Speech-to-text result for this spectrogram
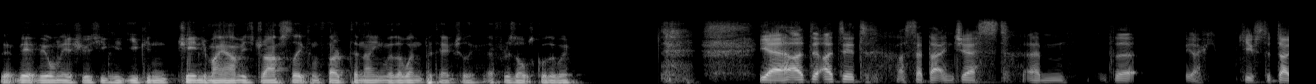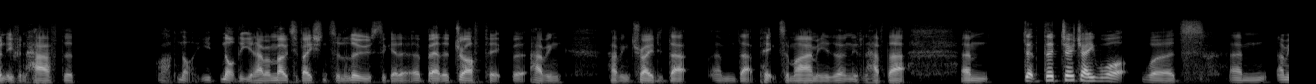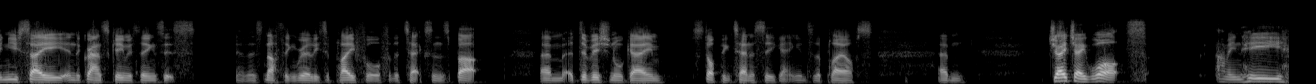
the the only issue is you can you can change Miami's draft slate from third to nine with a win potentially if results go the way. Yeah, I, I did. I said that in jest. Um, that you know, Houston don't even have the well, not not that you'd have a motivation to lose to get a, a better draft pick, but having having traded that um, that pick to Miami, you don't even have that. Um, the, the JJ Watt words um, I mean, you say in the grand scheme of things, it's you know, there's nothing really to play for for the Texans, but um, a divisional game, stopping Tennessee getting into the playoffs. Um, JJ Watts, I mean, he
